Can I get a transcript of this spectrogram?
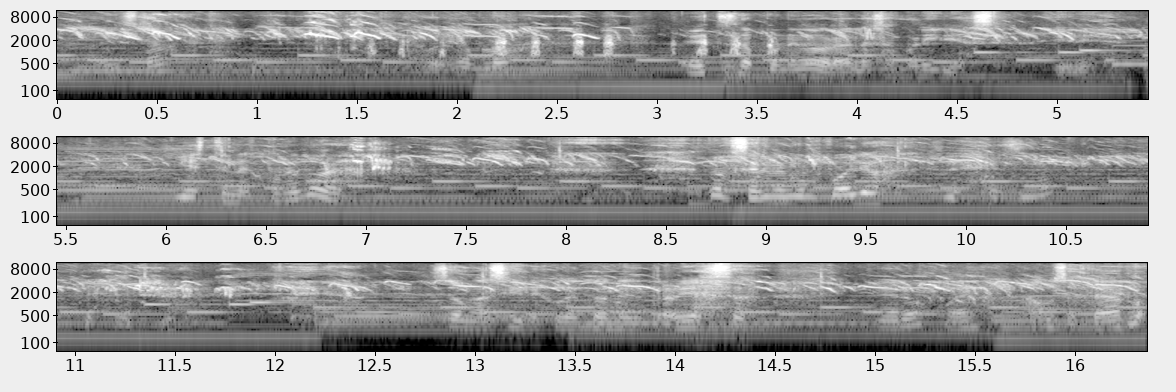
Ahí están. Por ejemplo, esta es la ponedora, las amarillas. Y esta es la ponedora. Observen un pollo. Son así de juguetones de travieso. Pero bueno, vamos a pegarlo.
